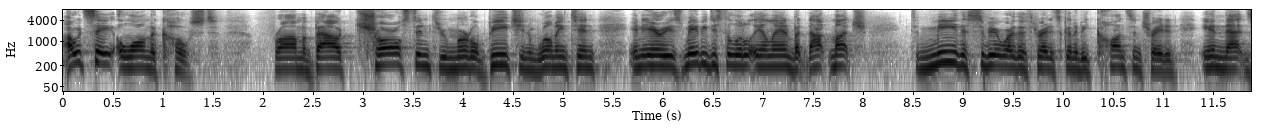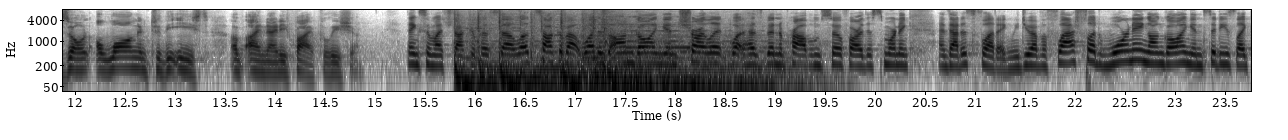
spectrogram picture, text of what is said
I would say along the coast from about Charleston through Myrtle Beach and Wilmington in areas maybe just a little inland, but not much. To me, the severe weather threat is going to be concentrated in that zone along and to the east of I-95. Felicia. Thanks so much, Dr. Postel. Let's talk about what is ongoing in Charlotte, what has been a problem so far this morning, and that is flooding. We do have a flash flood warning ongoing in cities like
